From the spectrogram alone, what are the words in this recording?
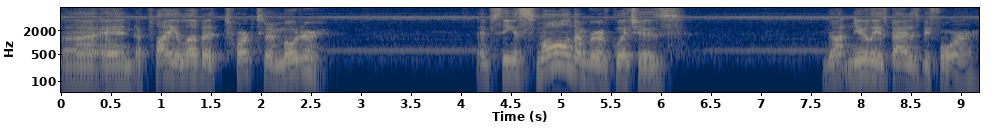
Uh, and applying a little bit of torque to the motor, I'm seeing a small number of glitches, not nearly as bad as before.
